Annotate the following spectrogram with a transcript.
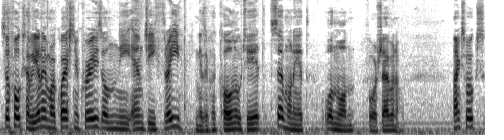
So folks, have you any more questions or queries on the MG3, you can give us a quick call on 028 718 11470. Thanks folks.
